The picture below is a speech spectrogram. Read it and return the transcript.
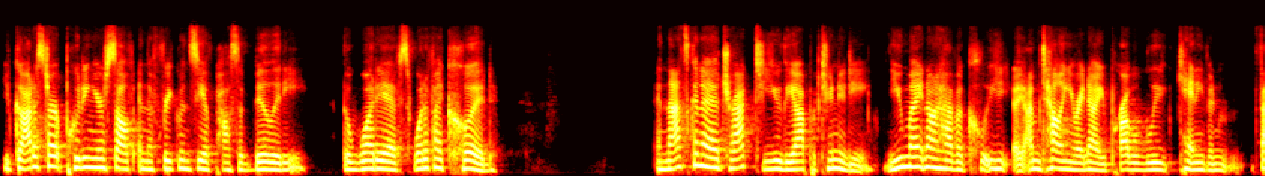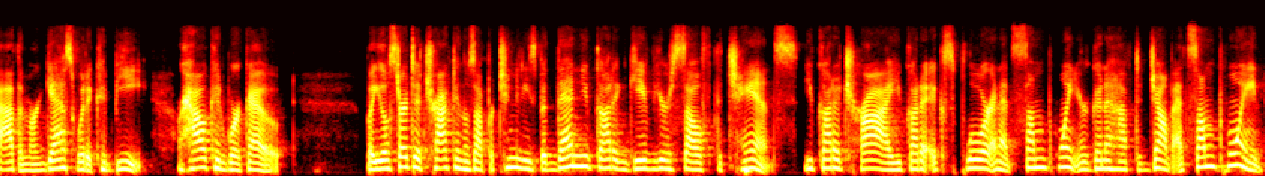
You've got to start putting yourself in the frequency of possibility the what ifs, what if I could? And that's going to attract to you the opportunity. You might not have a clue. I'm telling you right now, you probably can't even fathom or guess what it could be or how it could work out. But you'll start to attracting those opportunities. But then you've got to give yourself the chance. You've got to try, you've got to explore. And at some point, you're going to have to jump. At some point,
